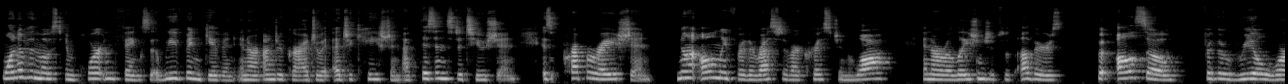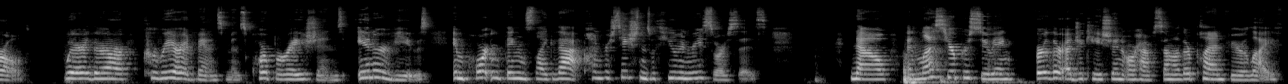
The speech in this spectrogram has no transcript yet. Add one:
one of the most important things that we've been given in our undergraduate education at this institution is preparation, not only for the rest of our Christian walk and our relationships with others, but also for the real world, where there are career advancements, corporations, interviews, important things like that, conversations with human resources. Now, unless you're pursuing further education or have some other plan for your life,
